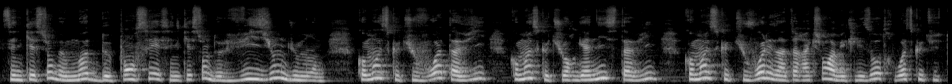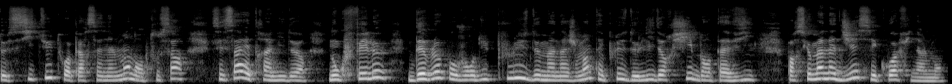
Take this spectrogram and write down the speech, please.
C'est une question de mode de pensée. C'est une question de vision du monde. Comment est-ce que tu vois ta vie? Comment est-ce que tu organises ta vie? Comment est-ce que tu vois les interactions avec les autres? Où est-ce que tu te situes toi personnellement dans tout ça? C'est ça être un leader. Donc fais-le. Développe aujourd'hui plus de management et plus de leadership dans ta vie. Parce que manager, c'est quoi finalement?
